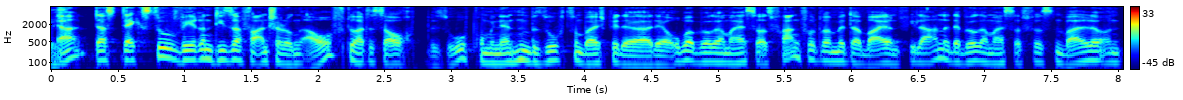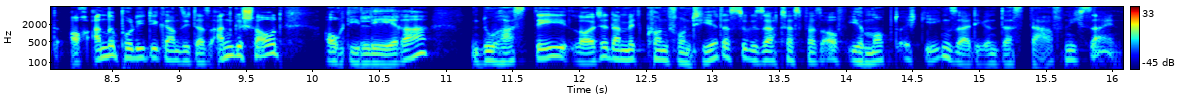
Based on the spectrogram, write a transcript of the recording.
Ja, das deckst du während dieser Veranstaltung auf. Du hattest auch Besuch, prominenten Besuch. Zum Beispiel der, der Oberbürgermeister aus Frankfurt war mit dabei und viele andere. Der Bürgermeister aus Fürstenwalde. Und auch andere Politiker haben sich das angeschaut. Auch die Lehrer. Du hast die Leute damit konfrontiert, dass du gesagt hast, pass auf, ihr mobbt euch gegenseitig. Und das darf nicht sein.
